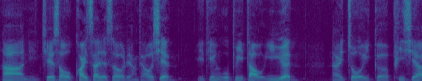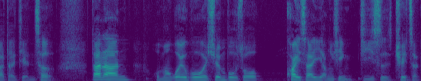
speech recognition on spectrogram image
那你接受快筛的时候，两条线一定务必到医院来做一个 PCR 的检测。当然，我们会不会宣布说？快筛阳性即是确诊，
